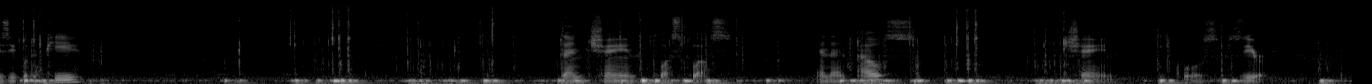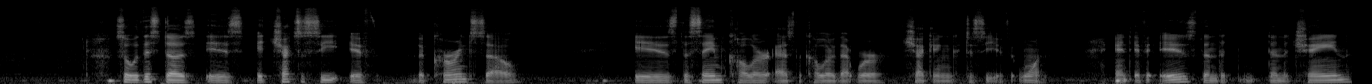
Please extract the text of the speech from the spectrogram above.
is equal to p. Then chain plus plus. And then else chain equals zero. So what this does is it checks to see if the current cell is the same color as the color that we're checking to see if it won. And if it is, then the then the chain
